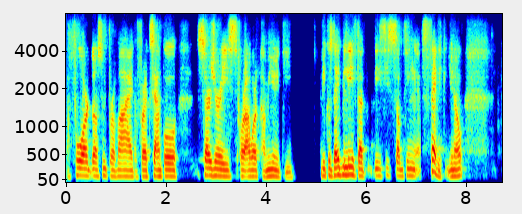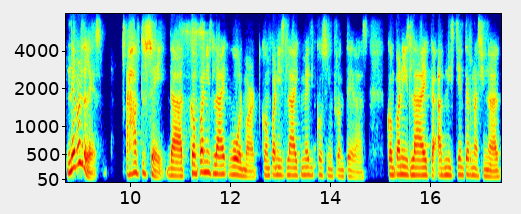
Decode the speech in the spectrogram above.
afford, doesn't provide, for example, surgeries for our community because they believe that this is something aesthetic, you know. Nevertheless, I have to say that companies like Walmart, companies like Médicos Sin Fronteras, companies like Amnistía Internacional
